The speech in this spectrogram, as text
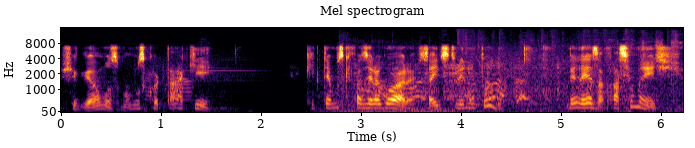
Chegamos, vamos cortar aqui. O que, que temos que fazer agora? Sair destruindo tudo? Beleza, facilmente.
